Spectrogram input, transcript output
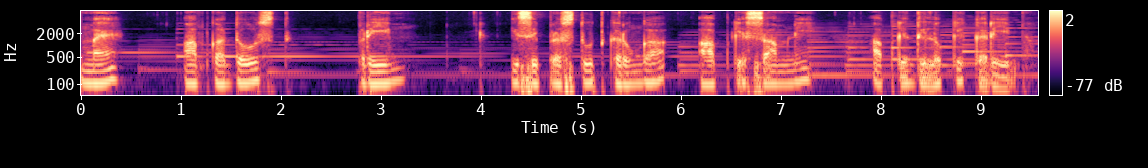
मैं, आपका दोस्त, प्रेम, इसे प्रस्तुत करूँगा आपके सामने, आपके दिलों के करीब।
